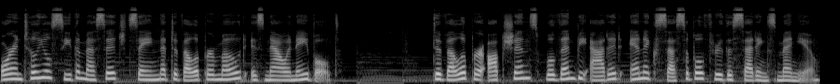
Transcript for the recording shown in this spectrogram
or until you'll see the message saying that developer mode is now enabled. Developer options will then be added and accessible through the settings menu.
